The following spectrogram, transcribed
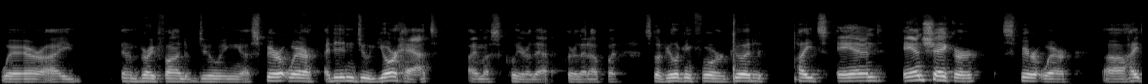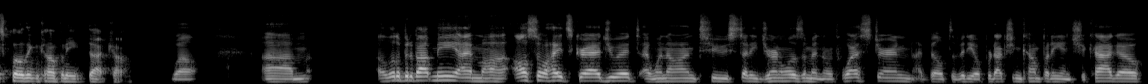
where I am very fond of doing uh, spirit wear. I didn't do your hat. I must clear that clear that up. But so if you're looking for good Heights and and Shaker Spiritwear, uh, HeightsClothingCompany.com. Well, um, a little bit about me. I'm uh, also a Heights graduate. I went on to study journalism at Northwestern. I built a video production company in Chicago.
